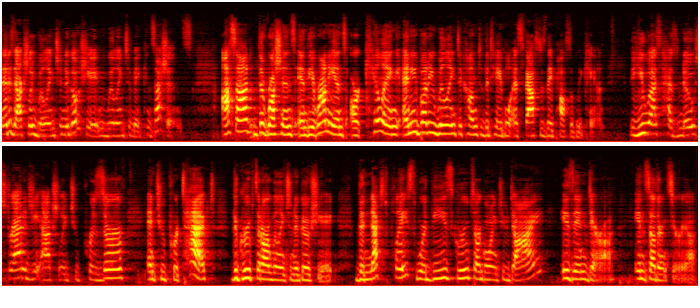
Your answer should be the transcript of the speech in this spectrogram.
that is actually willing to negotiate and willing to make concessions. Assad, the Russians, and the Iranians are killing anybody willing to come to the table as fast as they possibly can. The U.S. has no strategy actually to preserve and to protect the groups that are willing to negotiate. The next place where these groups are going to die is in Deraa in southern Syria,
